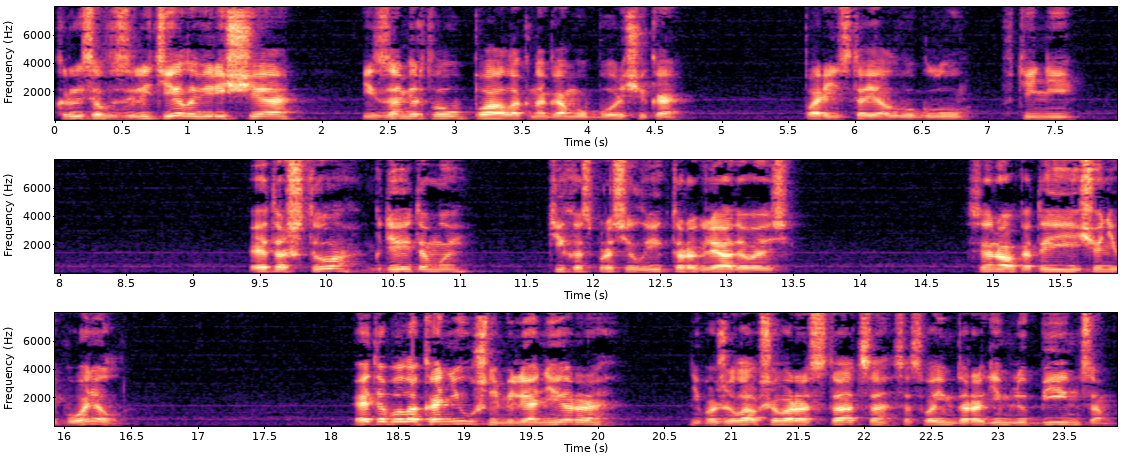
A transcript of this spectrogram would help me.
Крыса взлетела вереща и замертво упала к ногам уборщика. Парень стоял в углу, в тени. «Это что? Где это мы?» – тихо спросил Виктор, оглядываясь. «Сынок, а ты еще не понял?» Это была конюшня миллионера, не пожелавшего расстаться со своим дорогим любимцем,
